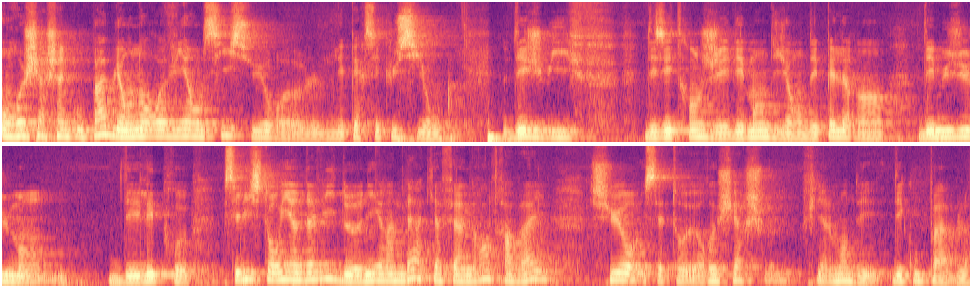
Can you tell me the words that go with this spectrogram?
On recherche un coupable et on en revient aussi sur euh, les persécutions des juifs, des étrangers, des mendiants, des pèlerins, des musulmans, des lépreux. C'est l'historien David Nirenberg qui a fait un grand travail sur cette recherche finalement des, coupables.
